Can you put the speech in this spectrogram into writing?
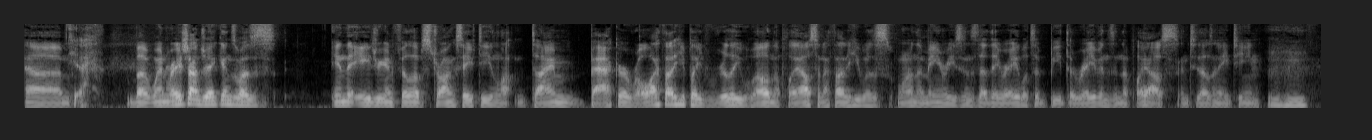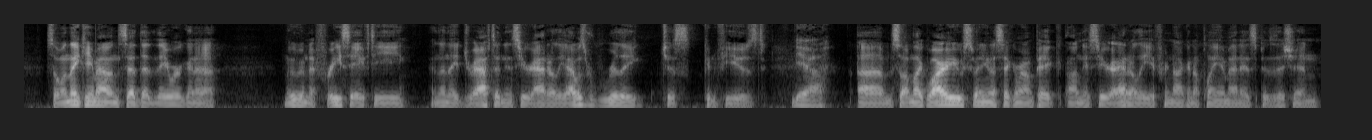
Um, yeah. But when Rayshawn Jenkins was in the Adrian Phillips strong safety dime backer role, I thought he played really well in the playoffs, and I thought he was one of the main reasons that they were able to beat the Ravens in the playoffs in 2018. Mm-hmm. So when they came out and said that they were gonna move him to free safety, and then they drafted Nasir Adderley, I was really just confused. Yeah. Um, so I'm like, why are you spending a second round pick on Nasir Adderley if you're not going to play him at his position?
